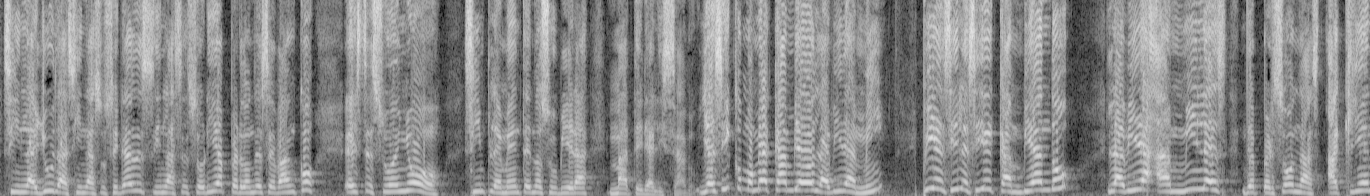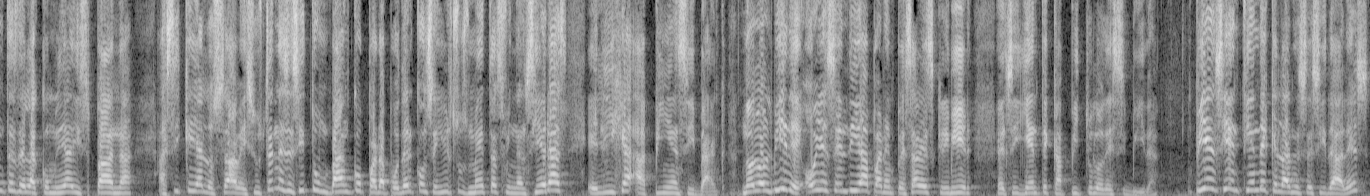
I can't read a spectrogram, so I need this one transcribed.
sin la ayuda, sin la sociedad, sin la asesoría, perdón, de ese banco, este sueño simplemente no se hubiera materializado. Y así como me ha cambiado la vida a mí, PNC le sigue cambiando la vida a miles de personas, a clientes de la comunidad hispana. Así que ya lo sabe, si usted necesita un banco para poder conseguir sus metas financieras, elija a PNC Bank. No lo olvide, hoy es el día para empezar a escribir el siguiente capítulo de su vida. PNC entiende que las necesidades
